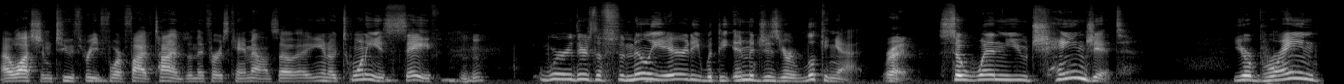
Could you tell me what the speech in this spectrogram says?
i watched them two three hmm. four five times when they first came out. So uh, you know 20 is safe mm-hmm. where there's a familiarity with the images you're looking at. Right. so when you change it your brain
